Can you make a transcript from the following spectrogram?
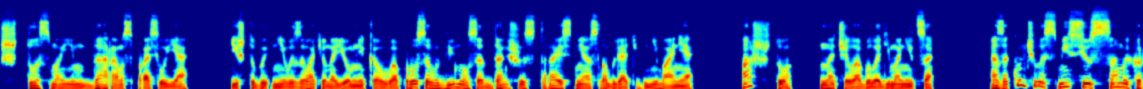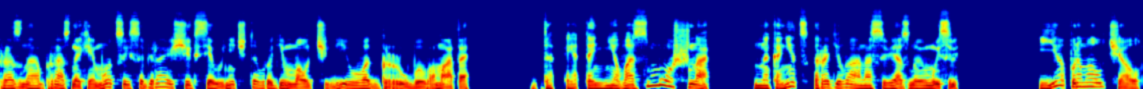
«Что с моим даром?» – спросил я. И чтобы не вызывать у наемников вопросов, двинулся дальше, стараясь не ослаблять внимания. «А что?» – начала была демоница а закончилась смесью самых разнообразных эмоций, собирающихся в нечто вроде молчаливого грубого мата. «Да это невозможно!» Наконец родила она связную мысль. Я промолчал.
